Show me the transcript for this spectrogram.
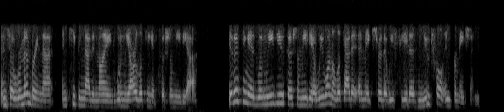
And so remembering that and keeping that in mind when we are looking at social media. The other thing is when we view social media, we want to look at it and make sure that we see it as neutral information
